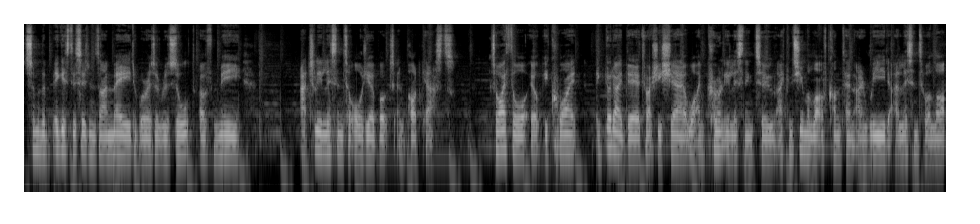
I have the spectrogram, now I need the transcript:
some of the biggest decisions I made were as a result of me actually listening to audiobooks and podcasts. So I thought it would be quite a good idea to actually share what I'm currently listening to. I consume a lot of content, I read, I listen to a lot,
